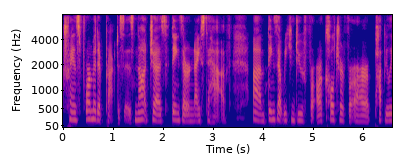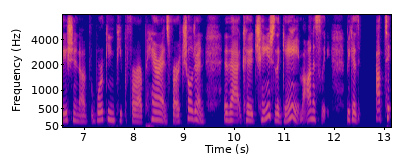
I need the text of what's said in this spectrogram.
transformative practices, not just things that are nice to have, um, things that we can do for our culture, for our population of working people, for our parents, for our children, that could change the game, honestly, because up to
